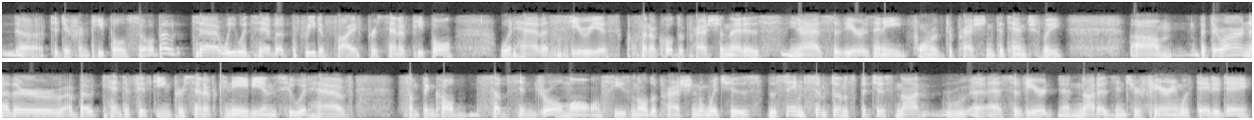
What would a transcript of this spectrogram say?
uh, to different people. So about uh, we would say about three to five percent of people would have a serious clinical depression that is you know as severe as any form of depression potentially. Um, but there are another about 10 to 15 percent of Canadians who would have something called subsyndromal seasonal depression, which is the same symptoms but just not as severe, not as interfering with day to day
